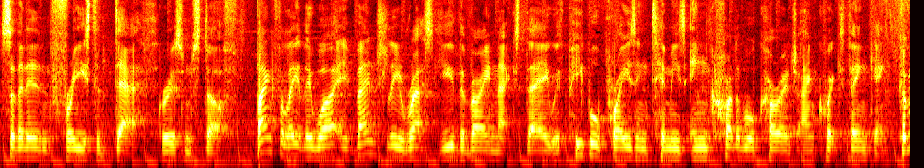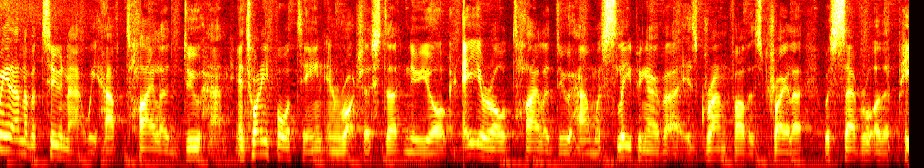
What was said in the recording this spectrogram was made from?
so they didn't freeze to death. Gruesome stuff. Thankfully they were eventually rescued the very next day with people praising Timmy's incredible courage and quick thinking. Coming in at number 2 now we have Tyler Doohan. In 2014 in Rochester, New York, 8 year old Tyler Doohan was sleeping over at his grandfather's trailer with several other people.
